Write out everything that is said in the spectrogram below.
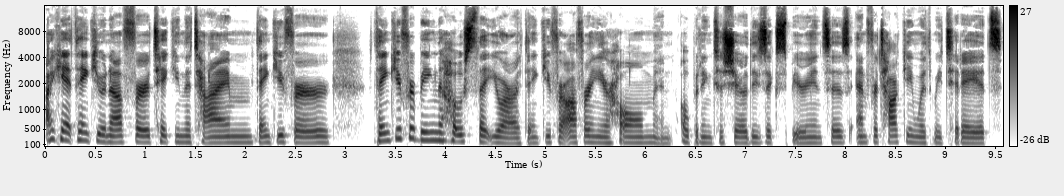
I can't thank you enough for taking the time. Thank you for thank you for being the host that you are. Thank you for offering your home and opening to share these experiences and for talking with me today. It's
